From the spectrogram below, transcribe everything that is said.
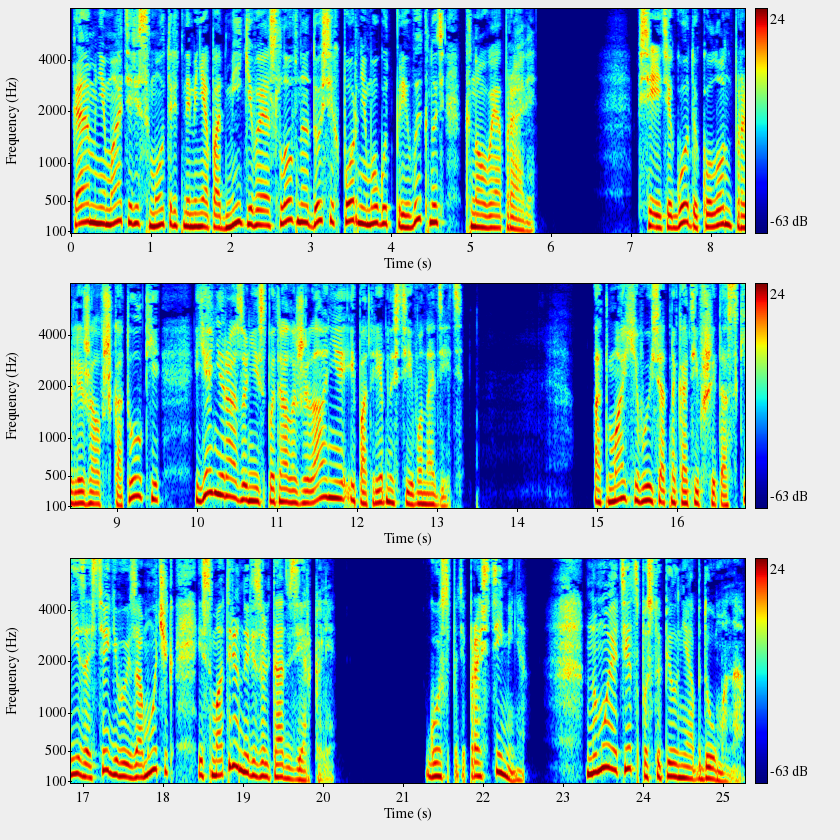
Камни матери смотрят на меня, подмигивая, словно до сих пор не могут привыкнуть к новой оправе. Все эти годы кулон пролежал в шкатулке, я ни разу не испытала желания и потребности его надеть. Отмахиваюсь от накатившей тоски, застегиваю замочек и смотрю на результат в зеркале. Господи, прости меня, но мой отец поступил необдуманно.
